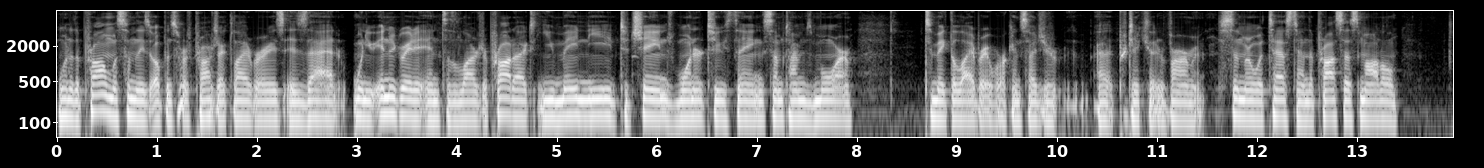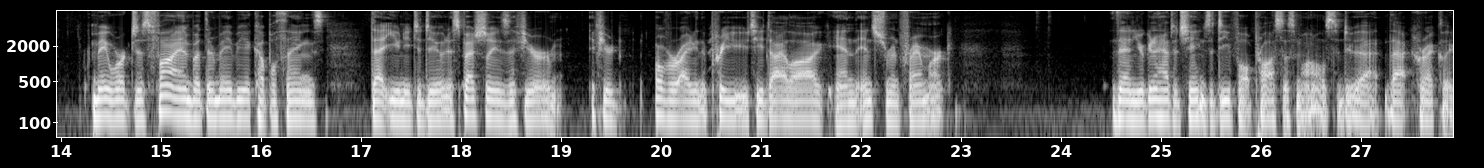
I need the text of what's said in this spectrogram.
One of the problems with some of these open source project libraries is that when you integrate it into the larger product, you may need to change one or two things, sometimes more, to make the library work inside your uh, particular environment. Similar with TestStand, the process model may work just fine, but there may be a couple things that you need to do, and especially as if you're if you're overriding the pre-UUT dialog and the instrument framework, then you're going to have to change the default process models to do that that correctly.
